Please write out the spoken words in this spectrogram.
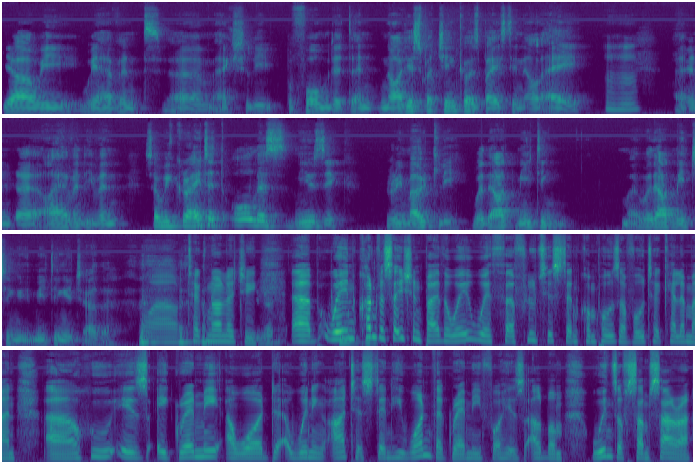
Yeah, we we haven't um, actually performed it, and Nadia Shpachenko is based in LA, mm-hmm. and uh, I haven't even. So we created all this music remotely without meeting, without meeting meeting each other. Wow, technology. uh, we're in conversation, by the way, with uh, flutist and composer Wouter Kellerman, uh, who is a Grammy Award winning artist, and he won the Grammy for his album Winds of Samsara.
